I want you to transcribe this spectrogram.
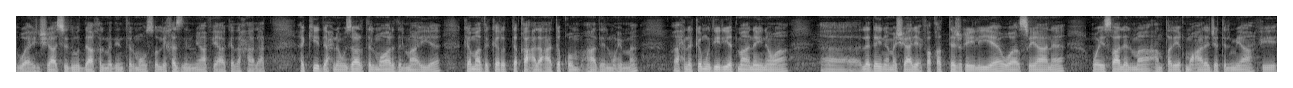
وإنشاء سدود داخل مدينة الموصل لخزن المياه في هكذا حالات. أكيد إحنا وزارة الموارد المائية كما ذكرت تقع على عاتقهم هذه المهمة. إحنا كمديرية ماء نينوى لدينا مشاريع فقط تشغيلية وصيانة وإيصال الماء عن طريق معالجة المياه في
